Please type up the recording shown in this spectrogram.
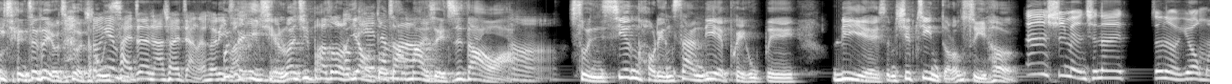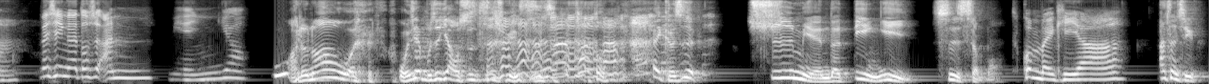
以前真的有这个东西。香艳白真的拿出来讲了，合理吗？不是以前乱七八糟的药都这样卖，谁知道啊？嗯，顺心茯苓散，你的皮肤病。你的什么失禁都能随好，但是失眠吃那真的有用吗？那些应该都是安眠药。I don't know，我 我现在不是药师咨询师。哎、欸，可是失眠的定义是什么？困不起啊！啊，这是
